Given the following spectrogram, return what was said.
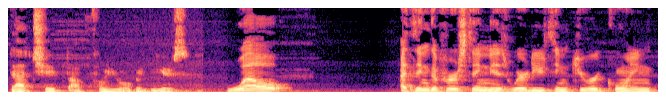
that shaped up for you over the years? Well, I think the first thing is where do you think you're going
